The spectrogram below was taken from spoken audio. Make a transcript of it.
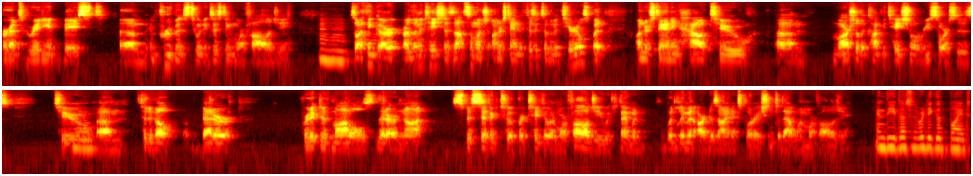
perhaps gradient-based um, improvements to an existing morphology. Mm-hmm. So I think our, our limitation is not so much understand the physics of the materials, but understanding how to um, marshal the computational resources to um, to develop better predictive models that are not specific to a particular morphology, which then would would limit our design exploration to that one morphology. Indeed, that's a really good point.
